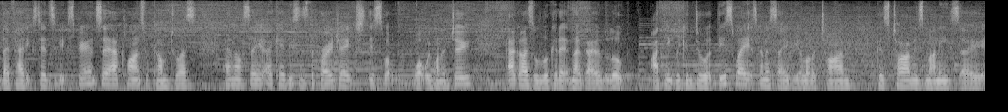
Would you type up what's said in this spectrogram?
They've had extensive experience, so our clients will come to us and they'll say, okay, this is the project, this is what, what we want to do. Our guys will look at it and they'll go, look, I think we can do it this way. It's going to save you a lot of time because time is money. So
